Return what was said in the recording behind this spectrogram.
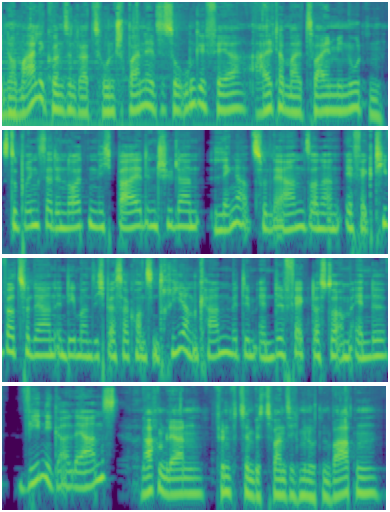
Die normale Konzentrationsspanne ist so ungefähr Alter mal zwei Minuten. Du bringst ja den Leuten nicht bei, den Schülern länger zu lernen, sondern effektiver zu lernen, indem man sich besser konzentrieren kann, mit dem Endeffekt, dass du am Ende weniger lernst. Nach dem Lernen 15 bis 20 Minuten warten,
